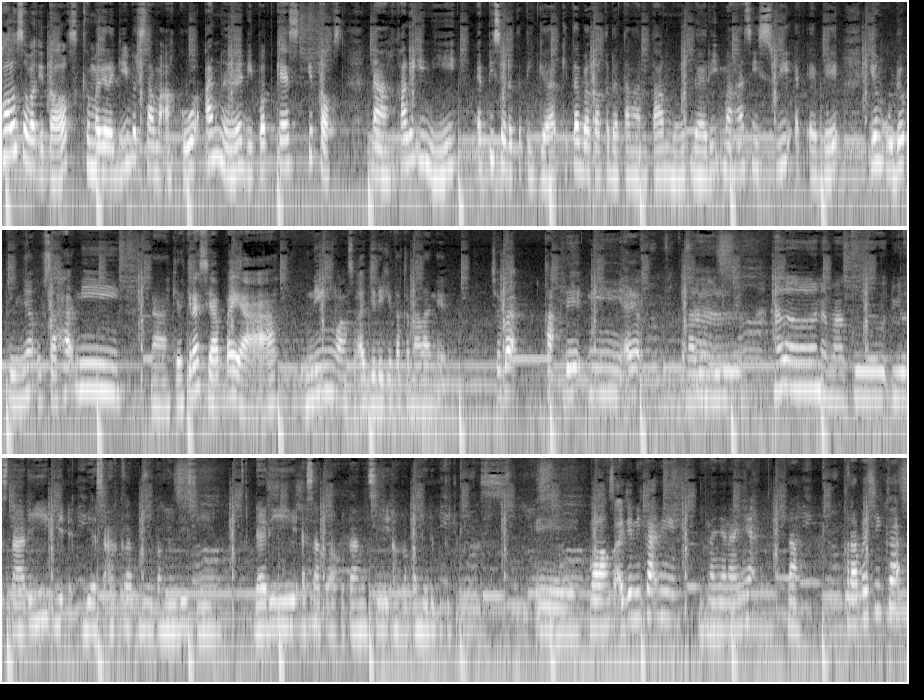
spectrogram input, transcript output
Halo Sobat Itox, kembali lagi bersama aku Anne di podcast Itox. Nah, kali ini episode ketiga kita bakal kedatangan tamu dari mahasiswi FEB yang udah punya usaha nih. Nah, kira-kira siapa ya? Mending langsung aja deh kita kenalan ya Coba Kak D nih, ayo kenalin dulu. Halo, nama aku Dwi Lestari, bi- biasa akrab dipanggil Desi Dari S1 Akuntansi Angkatan 2017 Eh, mau langsung aja nih kak nih nanya-nanya. Nah, kenapa sih kak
